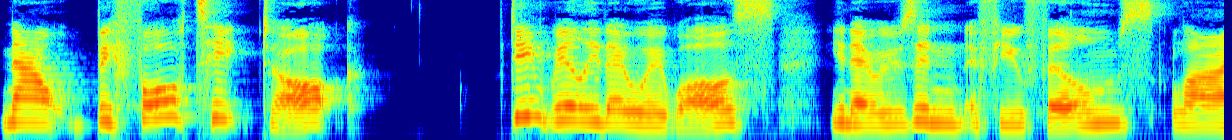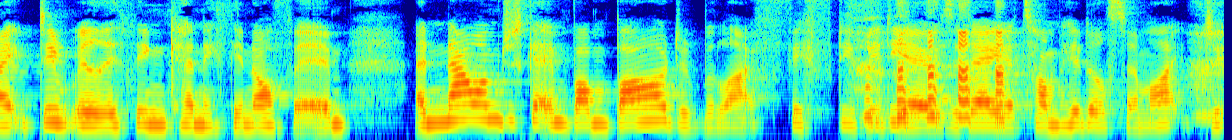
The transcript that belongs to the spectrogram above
Now, before TikTok, didn't really know who he was. You know, he was in a few films, like, didn't really think anything of him. And now I'm just getting bombarded with like 50 videos a day of Tom Hiddleston. I'm like, do,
